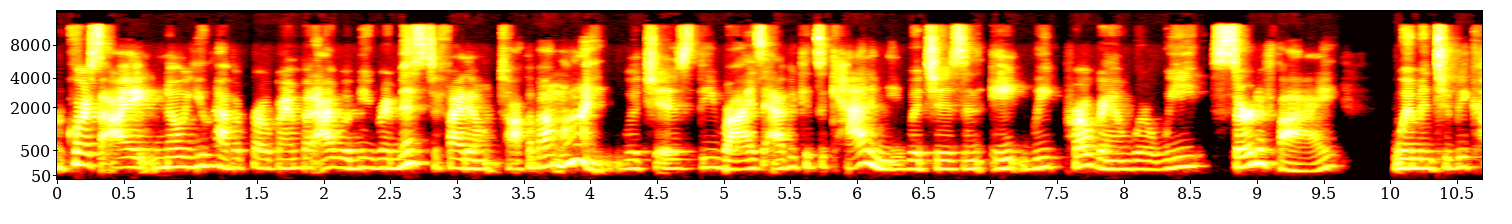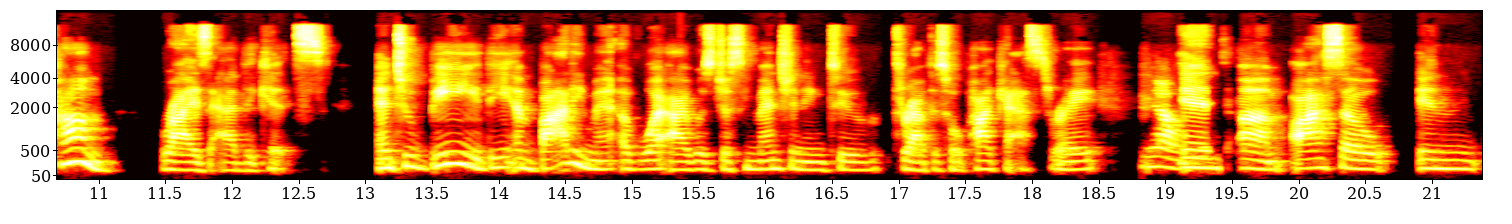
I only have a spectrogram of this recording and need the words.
of course, I know you have a program, but I would be remiss if I don't talk about mine, which is the Rise Advocates Academy, which is an eight week program where we certify women to become Rise Advocates and to be the embodiment of what I was just mentioning to throughout this whole podcast, right? Yeah. And um, also in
